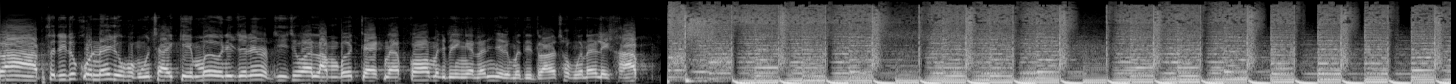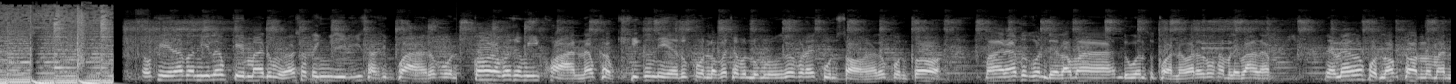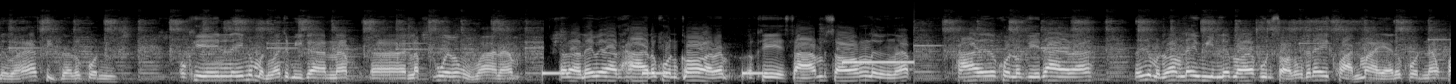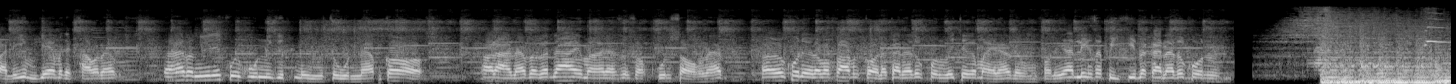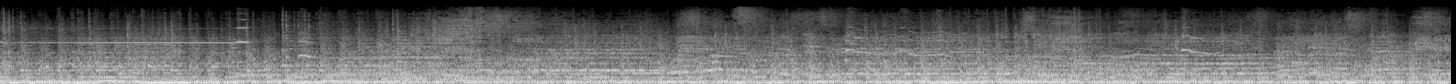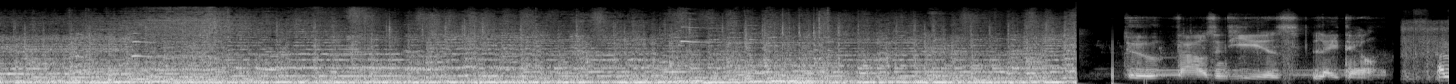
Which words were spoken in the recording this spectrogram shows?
กราบสวัสดีทุกคนนะอยู่ผมคุณชายเกมเมอร์วันนี้จะเล่นแบบที่ชื่อว่าลัมเบอร์แจ็คนะครับ ก็มันจะเป็นยังไงนั้นอย่าลืมมาติดตามชมกันได้เลยครับ โอเคนะตอนนี้เริ่มเกมมาดูเหมือนว่าสติงมีที่สามสิบกว่าทุกคน ก็เราก็จะมีขวานนะกับคลิกนั่นเองทุกคนเราก็จะมารวมๆก็ได้คูณสองนะทุกคนก็มานะทุกคนเดี๋ยวเรามาดูกันก่อนนะว่าเราต้องทำอะไรบ้างนะครับ อย่างแรกต้องปลดล็อกตอนประมาณหนึ่งร้อยห้าสิบนะทุกคน โอเคในนี้ก็เหมือนว่าจะมีการนับรับถ้วยบ้างผมว่านะครับตลาดได้เวลาทาทุกคนก็นะโอเคสามสองหนึ่งนะครับทาทุกคนโอเคได้แล้วนะนี่เหมือนว่ามันได้วินเรียบร้อยคูณสองมันก็ได้ขวานใหม่อะทุกคนนะขวานที่ผมแย่มาจากเขานะครับนะฮะตอนนี้ได้คูณคูณหนึ่งจุดหนึ่งศูนย์นะครับก็เอาล่ะนะเราก็ได้มาแล้วสองคูณสองนะครับทุกคนเดี๋ยวเรามาฟาร์มกันก่อนแล้วกันนะทุกคนไว้เจอกันใหม่นะเดี๋ยวผมขออนุญาตเร่งสปีดคลิปแล้วกันนะทุกคน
